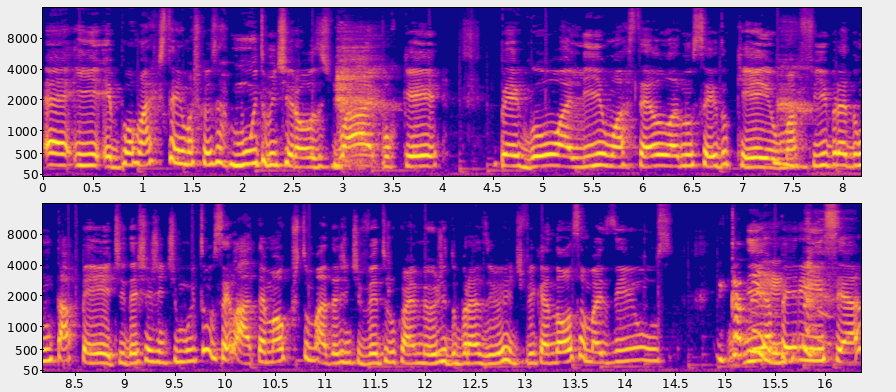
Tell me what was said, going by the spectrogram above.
É, e, e, por mais que tenha umas coisas muito mentirosas, tipo, ai, porque pegou ali uma célula não sei do que, uma fibra de um tapete, deixa a gente muito, sei lá, até mal acostumada. A gente vê True Crime hoje do Brasil, a gente fica, nossa, mas e os. E cadê? E a perícia?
